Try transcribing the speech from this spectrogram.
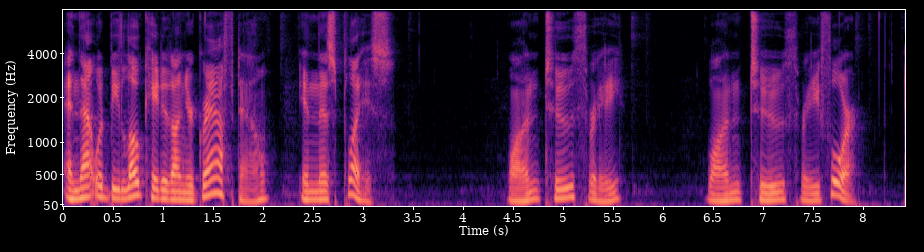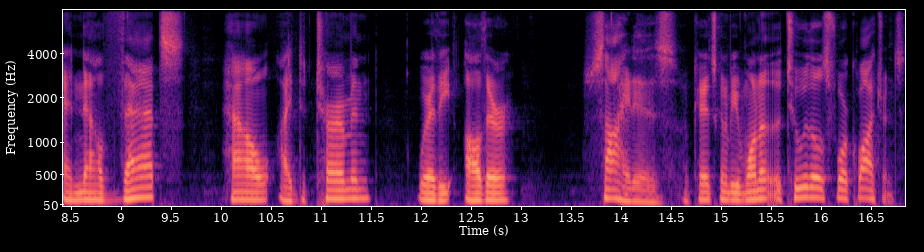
And that would be located on your graph now in this place. 1, 2, 3, 1, 2, 3, 4. And now that's how I determine where the other side is. Okay, it's going to be one of the two of those four quadrants.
